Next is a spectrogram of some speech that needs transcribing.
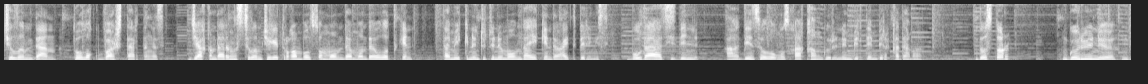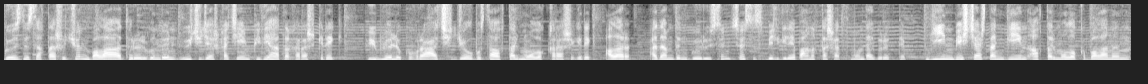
чылымдан толук баш тартыңыз. Жакындарыңыз чылым чеге турган болсо момундай мондай болот экен. Тамекинин түтүнү момундай экен деп айтып бериңиз. Бул да сиздин ден соолугуңузга кам көрүүнүн бирден бир кадамы. Достор көрүүнү көздү сакташ үчүн бала төрөлгөндөн үч жашка чейин педиатр карашы керек үй бүлөлүк врач же болбосо офтальмолог карашы керек. Алар адамдын көрүүсүн сөзсүз белгилеп аныкташат мындай көрөт деп. Кийин беш жаштан кийин офтальмолог баланын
